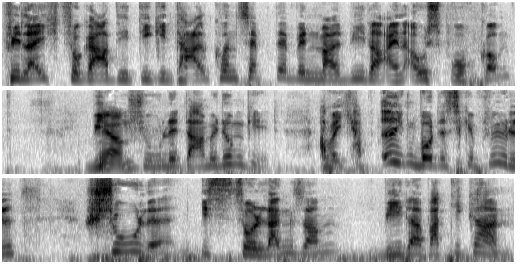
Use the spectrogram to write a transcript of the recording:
vielleicht sogar die Digitalkonzepte, wenn mal wieder ein Ausbruch kommt, wie Ja. die Schule damit umgeht. Aber ich habe irgendwo das Gefühl, Schule ist so langsam wie der Vatikan.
